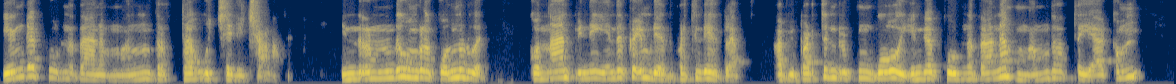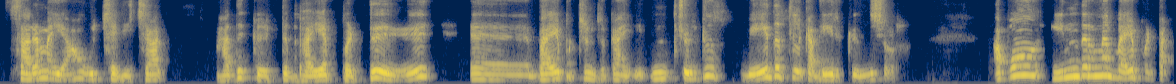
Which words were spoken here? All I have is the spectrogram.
எங்க கூடதான மந்திரத்தை உச்சரிச்சாலாம் இந்திரன் வந்து உங்களை கொன்னுடுவர். கொன்னான் பின்ன எந்திரக்கவே முடியாது. படுத்துட்டே இருக்கலாம். அப்படி படுத்துட்டு இருக்குங்கோ எங்க கூடதான மந்திரத்தையாக்கம் சரமையா உச்சரிச்சாள். அது கேட்டு பயப்பட்டு பயப்பட்டு இருக்கான் சொல்லிட்டு வேதத்துல கதை இருக்குன்னு சொல்றான். அப்போ இந்திரனை பயப்பட்டான்.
